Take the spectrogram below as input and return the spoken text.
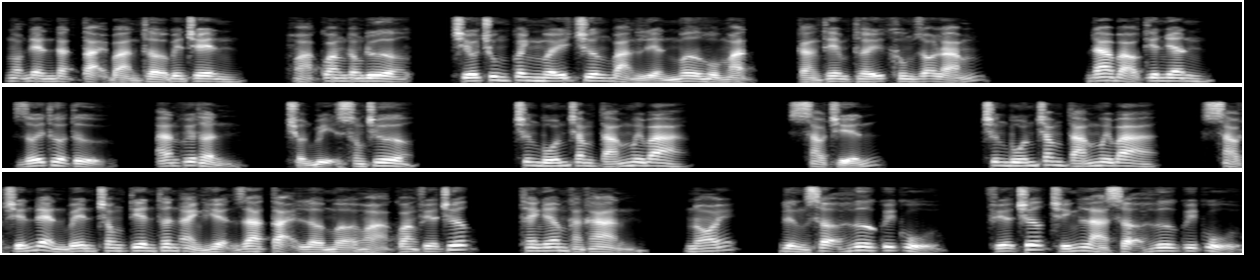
ngọn đèn đặt tại bàn thờ bên trên, hỏa quang đong đưa, chiếu chung quanh mấy chương bản liền mơ hồ mặt, càng thêm thấy không rõ lắm. Đa bảo tiên nhân, giới thừa tử, an quyết thần, chuẩn bị xong chưa? Chương bốn trăm tám mươi ba. Xào chiến. Chương bốn trăm tám mươi ba xảo chiến đèn bên trong tiên thân ảnh hiện ra tại lờ mờ hỏa quang phía trước, thanh âm khẳng hẳn nói, đừng sợ hư quy củ, phía trước chính là sợ hư quy củ,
